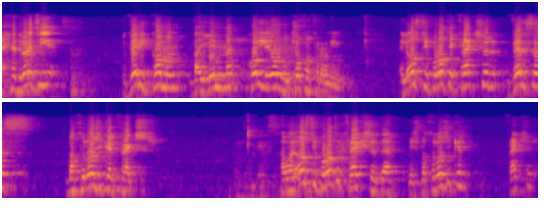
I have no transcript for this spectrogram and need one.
إحنا دلوقتي very common dilemma كل يوم بنشوفها في الرنين. ال osteoporotic fracture versus pathological fracture هو ال osteoporotic fracture ده مش pathological fracture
